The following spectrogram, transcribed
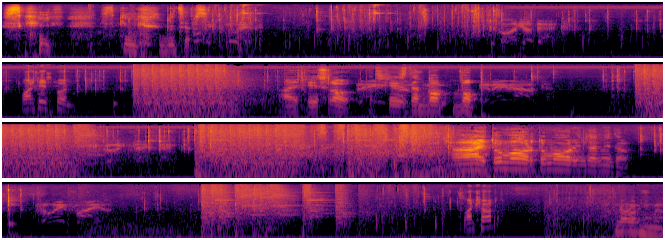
Skin, skin biceps. One teaspoon. Aye, he is slow. But he is the Bob. Bob. Aye, two more, two more in the middle. One shot. Go him.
